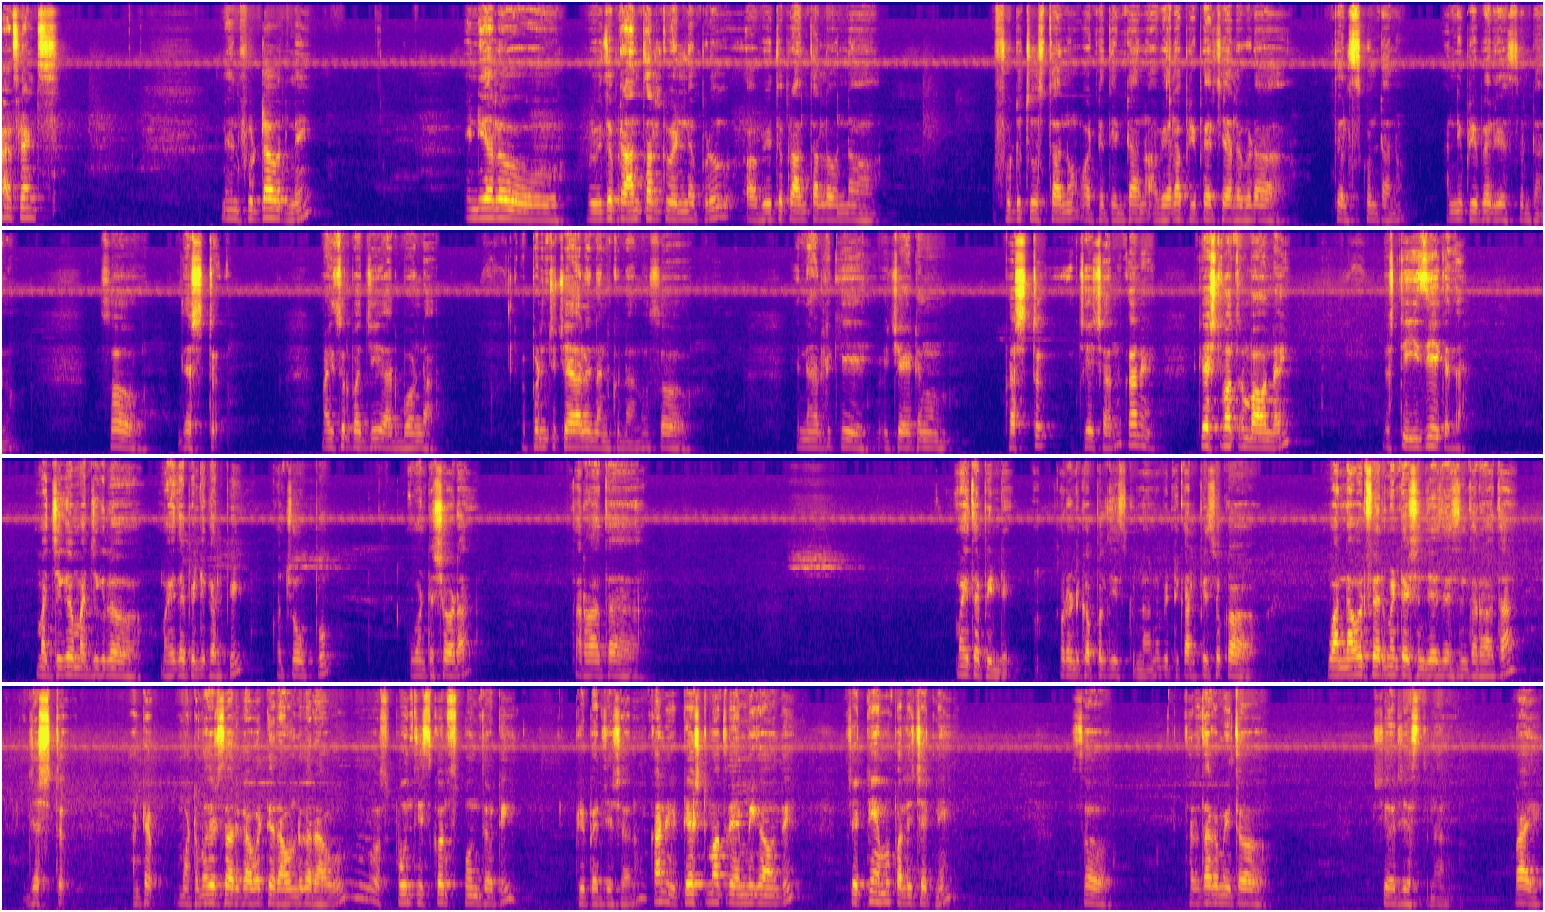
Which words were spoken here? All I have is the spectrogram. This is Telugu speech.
హాయ్ ఫ్రెండ్స్ నేను ఫుడ్ అవర్ని ఇండియాలో వివిధ ప్రాంతాలకు వెళ్ళినప్పుడు ఆ వివిధ ప్రాంతాల్లో ఉన్న ఫుడ్ చూస్తాను వాటిని తింటాను అవి ఎలా ప్రిపేర్ చేయాలో కూడా తెలుసుకుంటాను అన్నీ ప్రిపేర్ చేస్తుంటాను. So just Mysore bajji or bonda. ఎప్పటి నుంచి చేయాలని అనుకున్నాను. సో ఇన్నాళ్ళకి ఇవి చేయటం ఫస్ట్ చేశాను కానీ టేస్ట్ మాత్రం బాగున్నాయి. జస్ట్ ఈజీయే కదా. మజ్జిగ మజ్జిగలో మైదా పిండి కలిపి కొంచెం ఉప్పు వంట సోడా తర్వాత మైదా పిండి రెండు కప్పులు తీసుకున్నాను. వీటిని కలిపేసి ఒక వన్ అవర్ ఫెర్మెంటేషన్ చేసేసిన తర్వాత జస్ట్ అంటే మొట్టమొదటిసారి కాబట్టి రౌండ్గా రావు. స్పూన్ తీసుకొని స్పూన్ తోటి ప్రిపేర్ చేశాను. కానీ టేస్ట్ మాత్రం ఎమ్మిగా ఉంది. చట్నీ ఏమో పల్లి చట్నీ. సో సరదాగా మీతో షేర్ చేస్తున్నాను. బాయ్.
